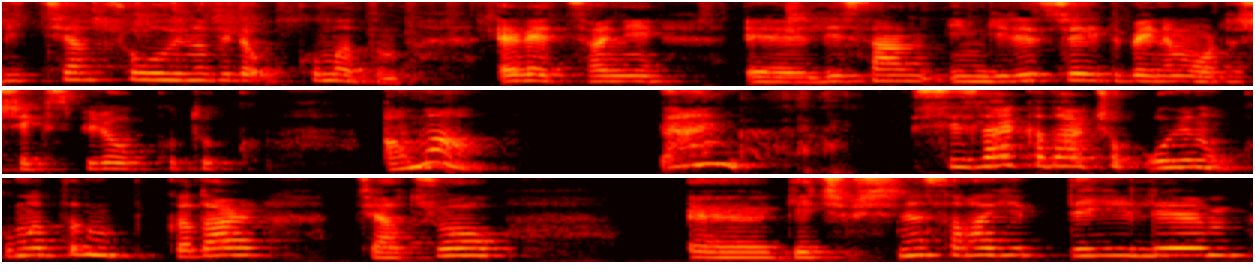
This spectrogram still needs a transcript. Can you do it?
bir tiyatro oyunu bile okumadım. Evet hani e, lisem İngilizceydi benim orada Shakespeare okuduk. Ama ben sizler kadar çok oyun okumadım. Bu kadar tiyatro e, geçmişine sahip değilim.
